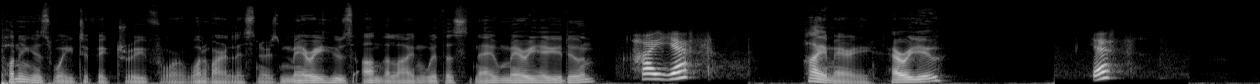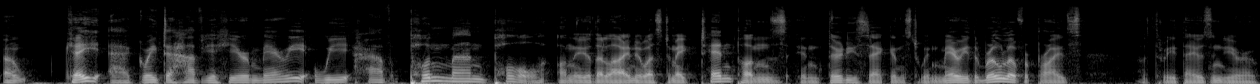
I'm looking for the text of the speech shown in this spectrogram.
punning his way to victory for one of our listeners, Mary, who's on the line with us now. Mary, how you doing? Hi, yes. Hi, Mary. How are you? Yes. Okay, uh, great to have you here, Mary. We have Punman Paul on the other line who has to make 10 puns in 30 seconds to win Mary the rollover prize of 3,000 euro.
